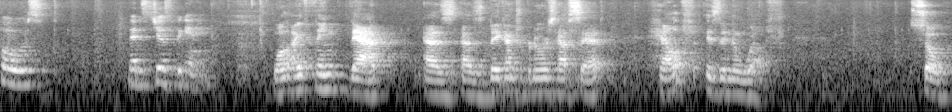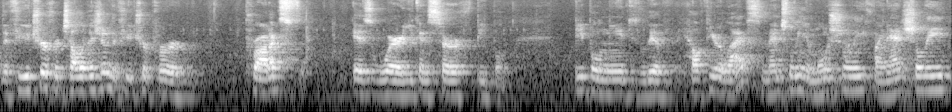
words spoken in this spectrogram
host that is just beginning? Well, I think that as, as big entrepreneurs have said, health is the new wealth. So the future for television, the future for products is where you can serve people. People need to live healthier lives, mentally, emotionally, financially,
